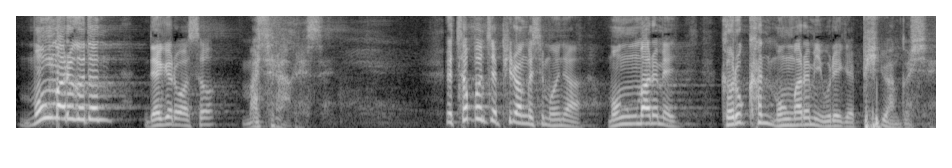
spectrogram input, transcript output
목마르거든 내게로 와서 마시라 그랬어요. 첫 번째 필요한 것이 뭐냐? 목마름에 거룩한 목마름이 우리에게 필요한 것이에요.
